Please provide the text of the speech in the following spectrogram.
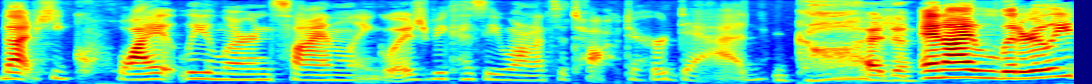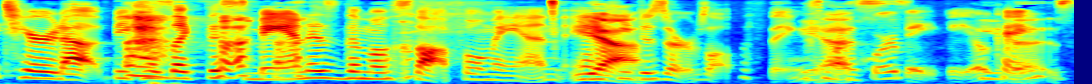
That he quietly learned sign language because he wanted to talk to her dad. God. And I literally teared up because like this man is the most thoughtful man and Yeah. he deserves all the things. My poor baby. Okay. does.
